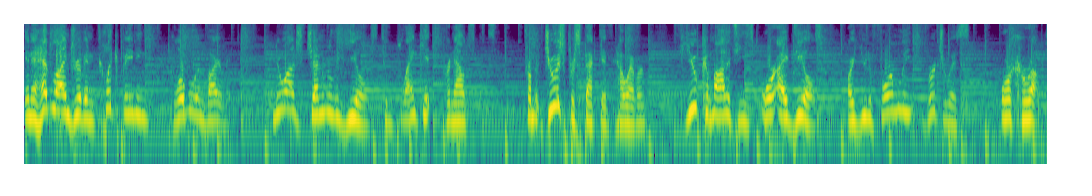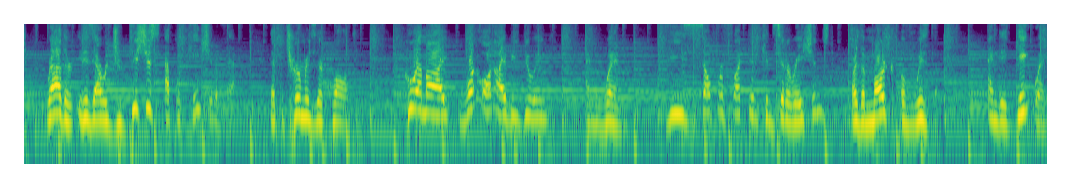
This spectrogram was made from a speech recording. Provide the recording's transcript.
In a headline driven, clickbaiting global environment, nuance generally yields to blanket pronouncements from a Jewish perspective, however, few commodities or ideals are uniformly virtuous or corrupt. Rather, it is our judicious application of them that determines their quality. Who am I? What ought I be doing? And when? These self reflective considerations are the mark of wisdom and a gateway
